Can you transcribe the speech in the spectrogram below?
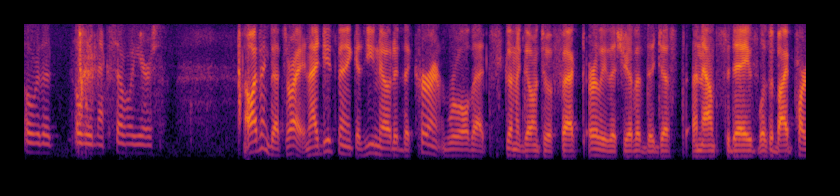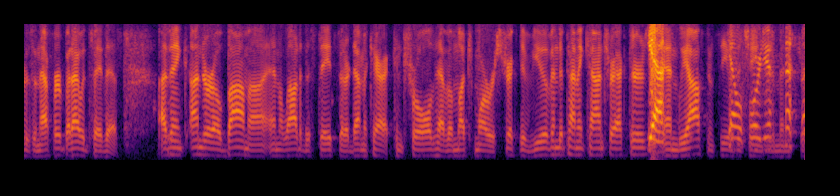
over the over the next several years. Oh, I think that's right. And I do think, as you noted, the current rule that's going to go into effect early this year that they just announced today was a bipartisan effort. But I would say this I think under Obama and a lot of the states that are Democratic controlled have a much more restrictive view of independent contractors. Yeah. And we often see California. with the change in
